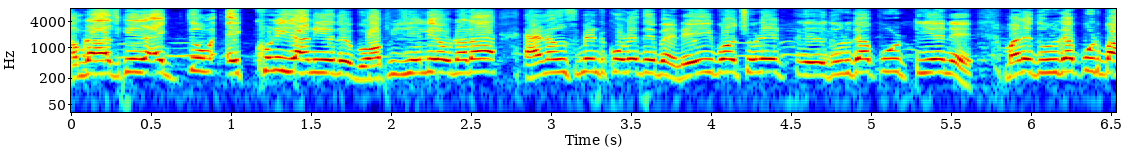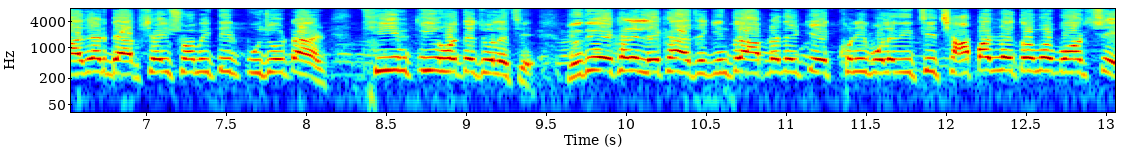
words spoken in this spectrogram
আমরা আজকে একদম এক্ষুনি জানিয়ে দেবো। অফিসিয়ালি ওনারা অ্যানাউন্সমেন্ট করে দেবেন। এই বছরের দুর্গাপুর টিএনএ মানে দুর্গাপুর বাজার ব্যবসায়ী সমিতির পুজোটার থিম কি হতে চলেছে? যদিও এখানে লেখা আছে, কিন্তু আপনাদেরকে এক্ষুনি বলে দিচ্ছি, ছাপান্নতম বর্ষে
